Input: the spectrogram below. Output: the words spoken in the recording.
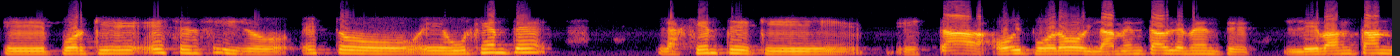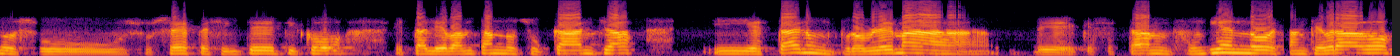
eh, porque es sencillo, esto es urgente, la gente que está hoy por hoy lamentablemente levantando su, su césped sintético, está levantando su cancha y está en un problema de que se están fundiendo, están quebrados,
